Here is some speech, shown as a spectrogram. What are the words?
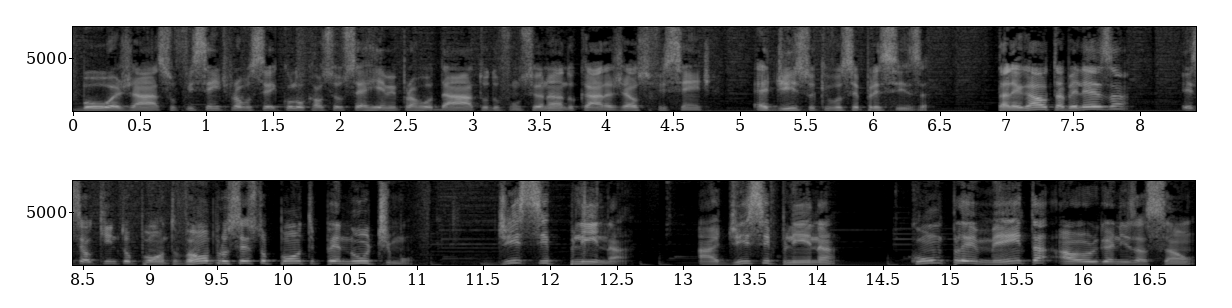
boa já, suficiente para você colocar o seu CRM para rodar, tudo funcionando, cara, já é o suficiente. É disso que você precisa. Tá legal? Tá beleza? Esse é o quinto ponto. Vamos para o sexto ponto e penúltimo: disciplina. A disciplina complementa a organização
